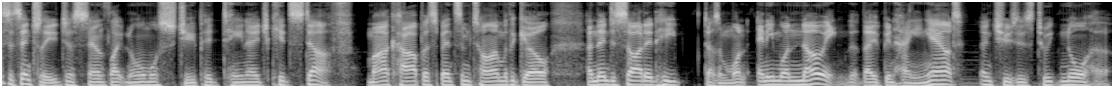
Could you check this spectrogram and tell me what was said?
This essentially just sounds like normal, stupid teenage kid stuff. Mark Harper spent some time with a girl and then decided he doesn't want anyone knowing that they've been hanging out and chooses to ignore her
